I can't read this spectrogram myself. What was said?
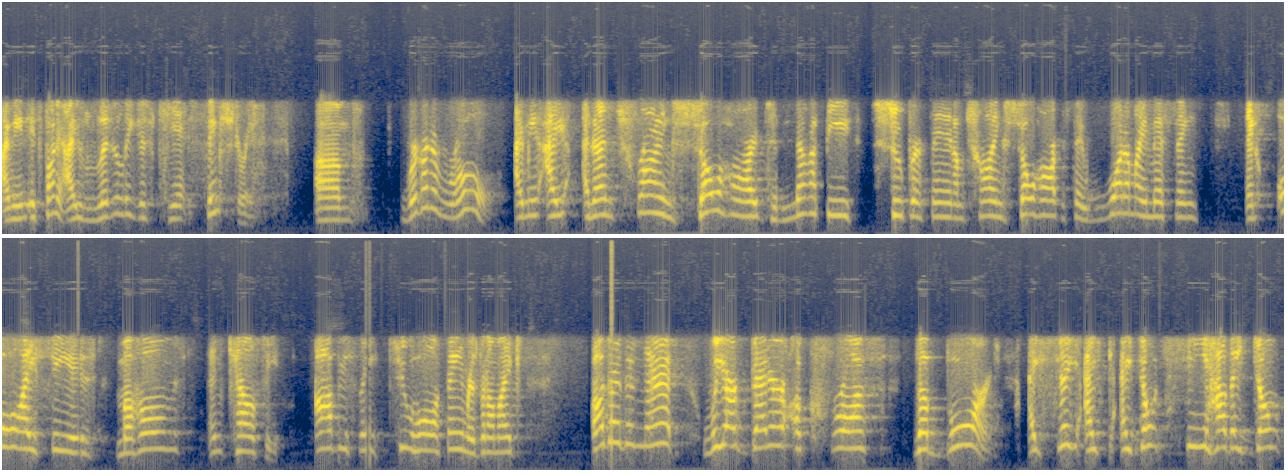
I mean, it's funny. I literally just can't think straight. Um, we're gonna roll. I mean, I and I'm trying so hard to not be super fan. I'm trying so hard to say what am I missing, and all I see is Mahomes and Kelce. Obviously, two Hall of Famers, but I'm like, other than that, we are better across the board. I see. I I don't see how they don't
